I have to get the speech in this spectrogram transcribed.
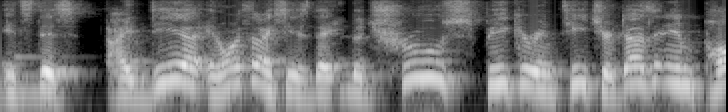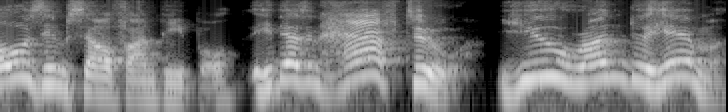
It's this idea in Orthodoxy is that the true speaker and teacher doesn't impose himself on people. He doesn't have to. You run to him.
